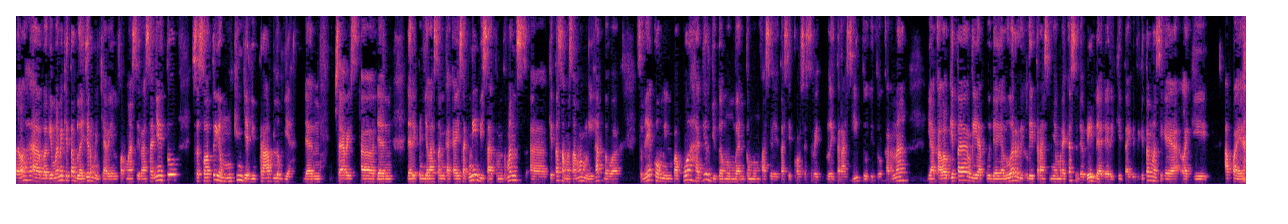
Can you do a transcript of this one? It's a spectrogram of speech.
adalah uh, bagaimana kita belajar mencari informasi. Rasanya itu sesuatu yang mungkin jadi problem ya. Dan saya uh, dan dari penjelasan Kakak Isak ini bisa teman-teman uh, kita sama-sama melihat bahwa sebenarnya Komin Papua hadir juga membantu memfasilitasi proses literasi itu gitu. Karena ya kalau kita lihat budaya luar literasinya mereka sudah beda dari kita gitu. Kita masih kayak lagi apa ya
